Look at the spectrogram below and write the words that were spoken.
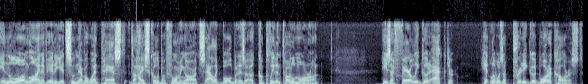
in the long line of idiots who never went past the High School of Performing Arts, Alec Baldwin is a complete and total moron. He's a fairly good actor. Hitler was a pretty good watercolorist,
